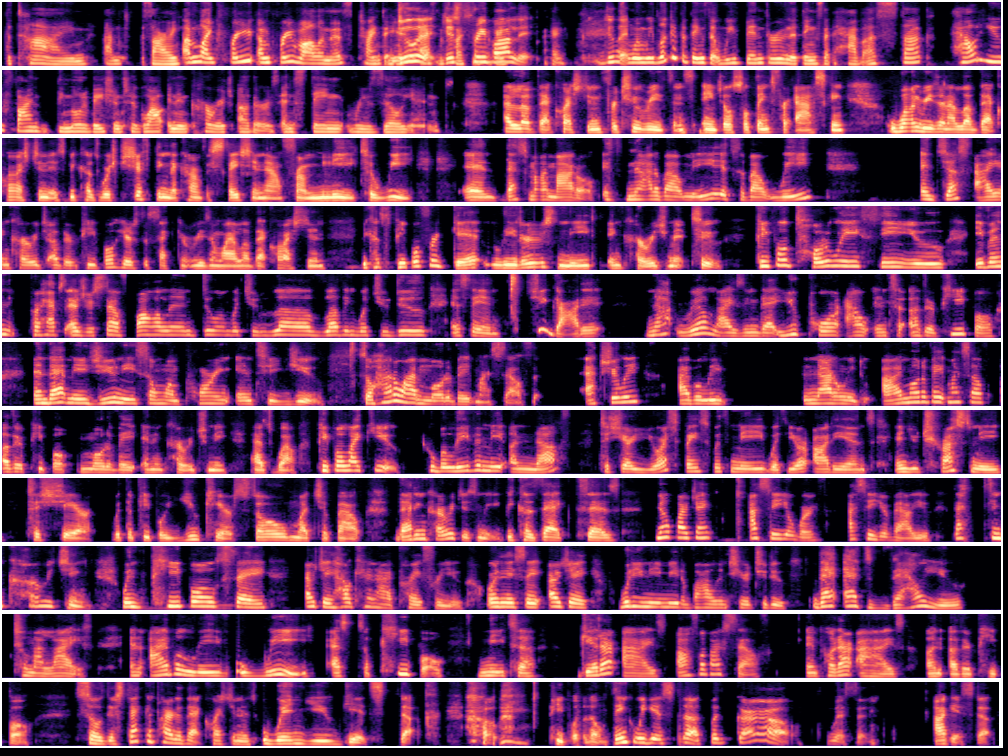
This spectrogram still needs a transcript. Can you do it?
the time? I'm sorry, I'm like free, I'm free balling this, trying to do it, just question. free ball okay. it. Okay, do it. When we look at the things that we've been through and the things that have us stuck, how do you find the motivation to go out and encourage others and staying resilient? I love that question for two reasons, Angel. So thanks for asking. One reason I love that question is because we're shifting the conversation now from me to we. And that's my motto. It's not about me, it's about we. And just I encourage other people. Here's the second reason why I love that question because people forget leaders need encouragement too people totally see you even perhaps as yourself falling doing what you love loving what you do and saying she got it not realizing that you pour out into other people and that means you need someone pouring into you. So how do i motivate myself? Actually i believe not only do i motivate myself other people motivate and encourage me as well. People like you who believe in me enough to share your space with me, with your audience, and you trust me to share with the people you care so much about. That encourages me because that says, no, RJ, I see your worth. I see your value. That's encouraging. When people say, RJ, how can I pray for you? Or they say, RJ, what do you need me to volunteer to do? That adds value to my life. And I believe we as a people need to get our eyes off of ourselves and put our eyes on other people. So the second part of that question is when you get stuck. people don't think we get stuck, but girl, listen, I get stuck.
